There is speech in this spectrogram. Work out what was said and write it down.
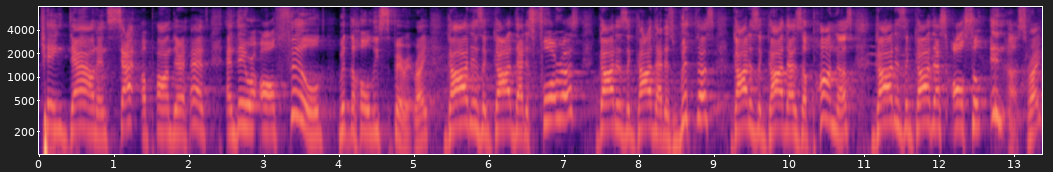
came down and sat upon their heads and they were all filled with the Holy Spirit, right? God is a God that is for us. God is a God that is with us. God is a God that is upon us. God is a God that's also in us, right?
